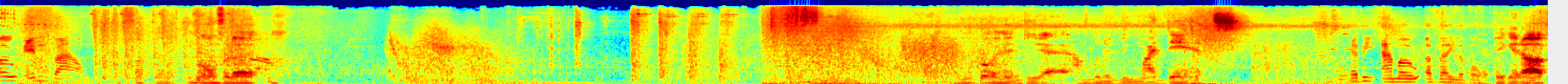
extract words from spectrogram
Ammo inbound. Fuck that. I'm going for that. You go ahead and do that. I'm gonna do my dance. Heavy ammo available. Pick it up.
